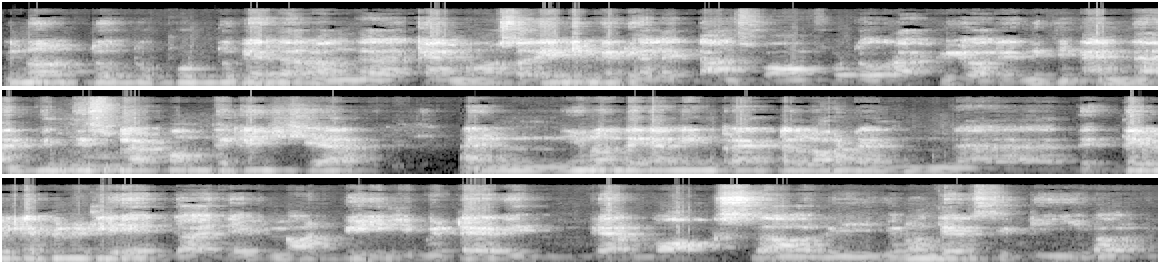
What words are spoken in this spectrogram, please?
you know, to, to put together on the canvas or any media like dance form, photography or anything. And, and with this platform, they can share and, you know, they can interact a lot and uh, they, they will definitely enjoy. They will not be limited in their box or, you know, their city or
